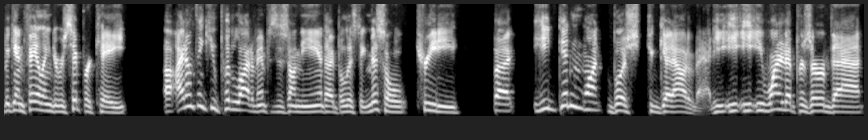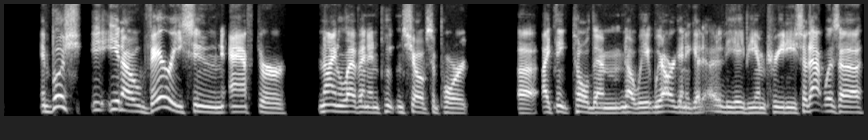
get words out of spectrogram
began failing to reciprocate. Uh, I don't think you put a lot of emphasis on the anti ballistic missile treaty, but he didn't want Bush to get out of that. He, he, he wanted to preserve that. And Bush, you know, very soon after 9 11 and Putin's show of support, uh, I think told them, no, we, we are going to get out of the ABM treaty. So that was a,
